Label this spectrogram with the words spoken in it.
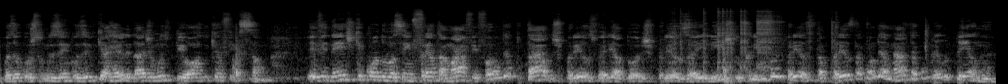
mas eu costumo dizer, inclusive, que a realidade é muito pior do que a ficção. Evidente que quando você enfrenta a máfia, foram deputados presos, vereadores presos, a elite do crime foi presa, está preso, está condenado, está cumprindo pena.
